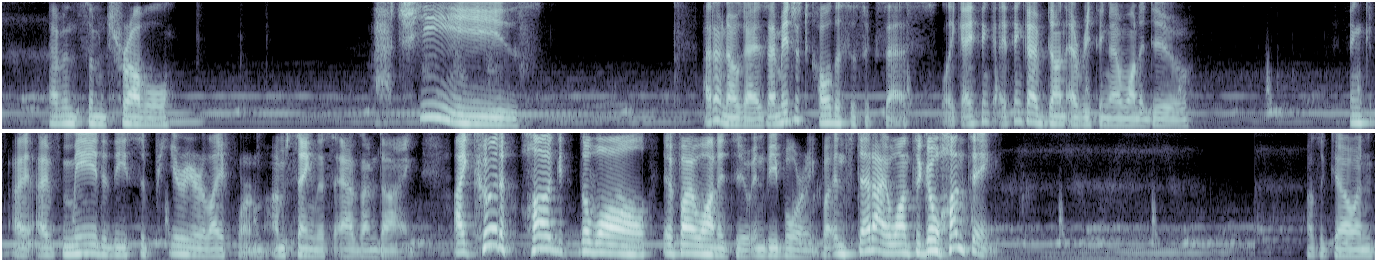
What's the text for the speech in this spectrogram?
having some trouble. Ah, jeez. I don't know, guys. I may just call this a success. Like I think I think I've done everything I want to do. I think I, I've made the superior life form. I'm saying this as I'm dying. I could hug the wall if I wanted to and be boring, but instead I want to go hunting. How's it going?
